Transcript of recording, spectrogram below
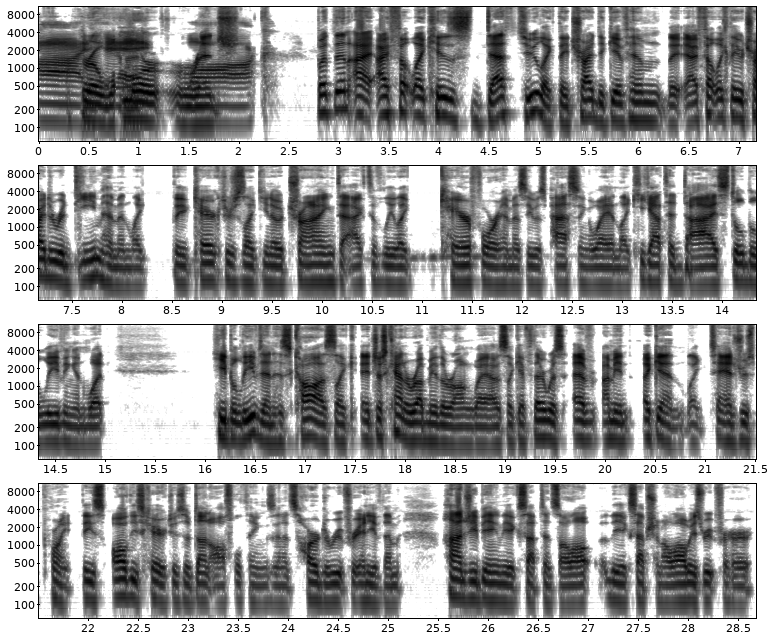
I throw one more wrench. But then I, I felt like his death too. Like they tried to give him. They, I felt like they tried to redeem him, and like the characters, like you know, trying to actively like care for him as he was passing away, and like he got to die, still believing in what he believed in his cause. Like it just kind of rubbed me the wrong way. I was like, if there was ever, I mean, again, like to Andrew's point, these all these characters have done awful things, and it's hard to root for any of them. Hanji being the acceptance, I'll the exception. I'll always root for her.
